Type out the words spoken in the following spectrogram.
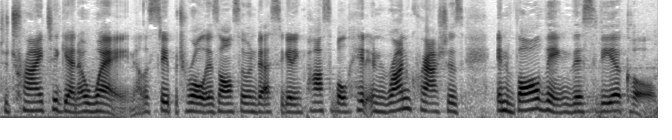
to try to get away. Now, the State Patrol is also investigating possible hit and run crashes involving this vehicle.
